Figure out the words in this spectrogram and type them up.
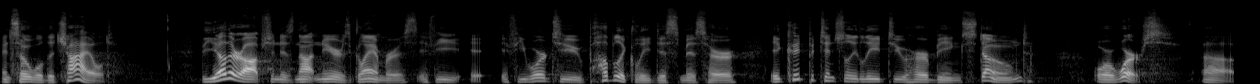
And so will the child. The other option is not near as glamorous. If he, if he were to publicly dismiss her, it could potentially lead to her being stoned or worse. Uh,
